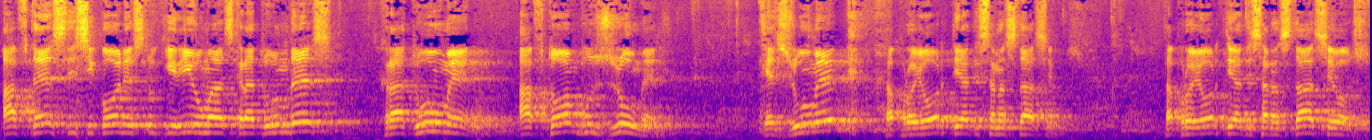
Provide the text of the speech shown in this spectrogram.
Αυτές τις εικόνες του Κυρίου μας κρατούντες κρατούμε αυτόν που ζούμε και ζούμε τα προεόρτια της Αναστάσεως. Τα προεόρτια της Αναστάσεως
